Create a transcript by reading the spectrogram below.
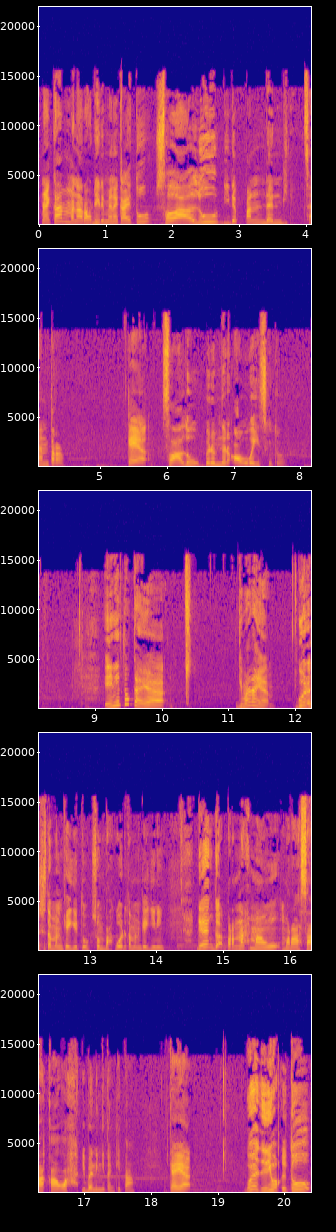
mereka menaruh diri mereka itu selalu di depan dan di center. Kayak selalu benar-benar always gitu. Ini tuh kayak gimana ya? Gue ada si teman kayak gitu sumpah gue ada teman kayak gini. Dia nggak pernah mau merasa kalah dibanding kita kita. Kayak gue jadi waktu itu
